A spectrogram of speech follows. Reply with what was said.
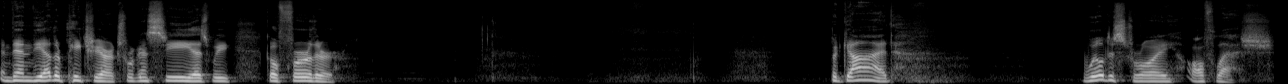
and then the other patriarchs we're going to see as we go further. But God will destroy all flesh.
